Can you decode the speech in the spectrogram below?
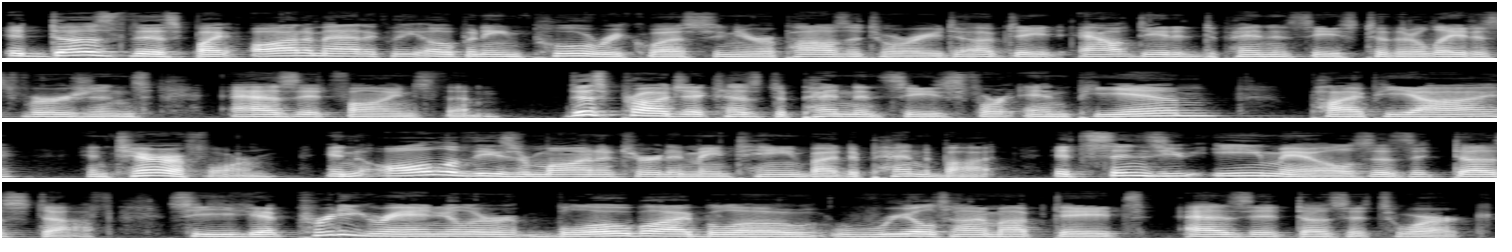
It does this by automatically opening pull requests in your repository to update outdated dependencies to their latest versions as it finds them. This project has dependencies for NPM, PyPI, and Terraform, and all of these are monitored and maintained by Dependabot. It sends you emails as it does stuff, so you get pretty granular, blow by blow, real time updates as it does its work.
